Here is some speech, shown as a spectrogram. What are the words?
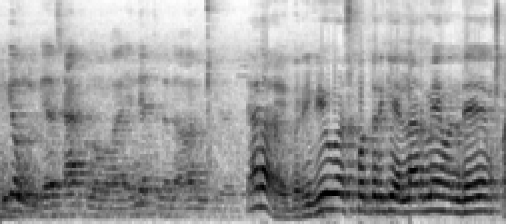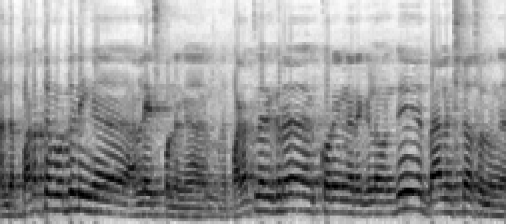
எங்கே உங்களுக்கு ஏதாவது ஷேர் பண்ணுவாங்க எந்த இடத்துல இருந்து ஆரம்பிக்கிறது? ஏடா இப்போ ரிவ்யூவர்ஸ் பொறுத்த வரைக்கும் எல்லாருமே வந்து அந்த படத்தை மட்டும் நீங்கள் அனலைஸ் பண்ணுங்க. அந்த படத்தில் இருக்கிற குறை நிறைகளை வந்து பேலன்ஸ்டாக சொல்லுங்க.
